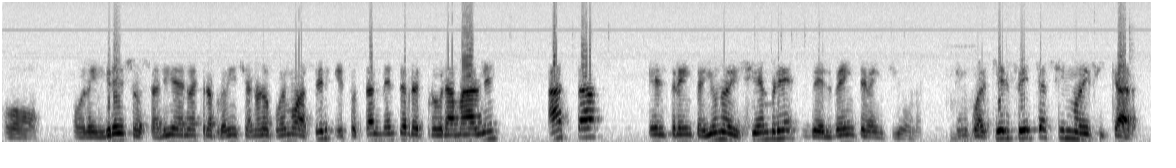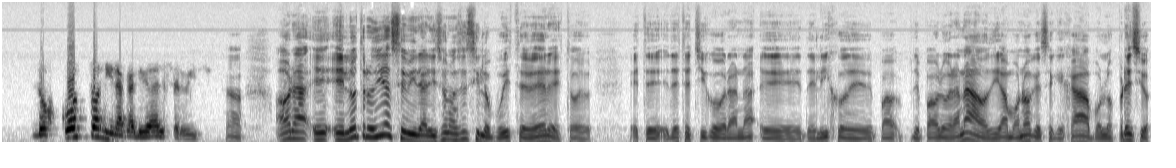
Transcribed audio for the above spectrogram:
o, o de ingresos, salida de nuestra provincia no lo podemos hacer, es totalmente reprogramable hasta el 31 de diciembre del 2021. En mm. cualquier fecha sin modificar los costos ni la calidad del servicio. Ah, ahora, eh, el otro día se viralizó, no sé si lo pudiste ver, esto este, de este chico eh, del hijo de, de, Pablo Granado, digamos, ¿no? que se quejaba por los precios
